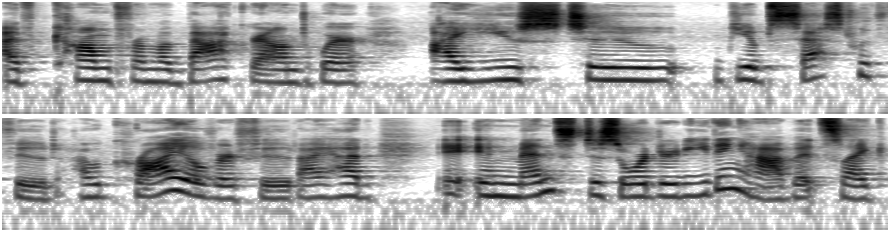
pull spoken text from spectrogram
I've come from a background where I used to be obsessed with food. I would cry over food. I had immense disordered eating habits. Like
